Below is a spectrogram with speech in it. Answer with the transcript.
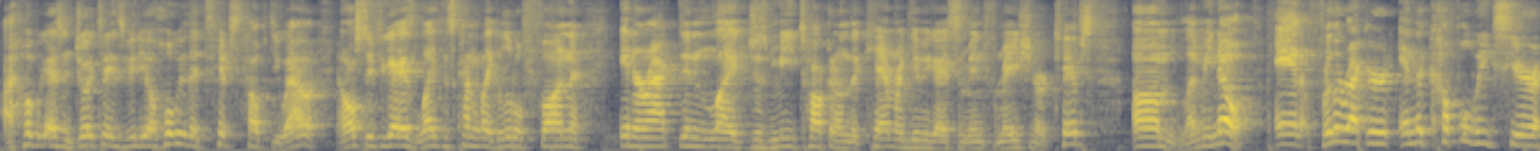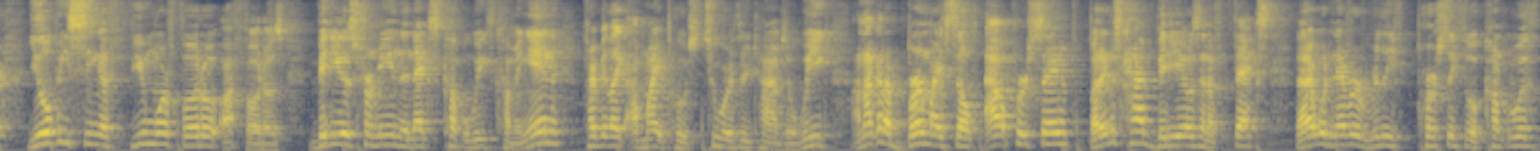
I hope you guys enjoyed today's video. Hopefully the tips helped you out. And also if you guys like this kind of like little fun interacting, like just me talking on the camera, giving you guys some information or tips, um, let me know. And for the record, in the couple weeks here, you'll be seeing a few more photo uh, photos, videos from me in the next couple weeks coming in. Probably like I might post two or three times a week. I'm not gonna burn myself out per se, but I just have videos and effects that I would never really personally feel comfortable with,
